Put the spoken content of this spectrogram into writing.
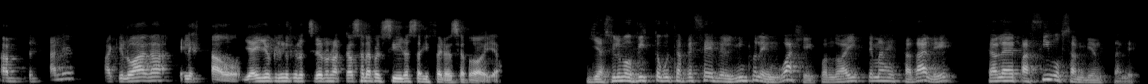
ambientales a que lo haga el Estado. Y ahí yo creo que los chilenos no alcanzan a percibir esa diferencia todavía. Y así lo hemos visto muchas veces en el mismo lenguaje. Cuando hay temas estatales, se habla de pasivos ambientales.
